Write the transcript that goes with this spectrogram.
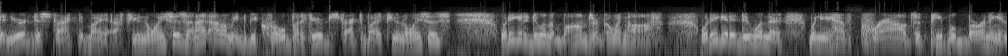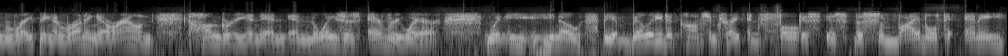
and you're distracted by a few noises, and I, I don't mean to be cruel, but if you're distracted by a few noises, what are you going to do when the bombs are going off? What are you going to do when they when you have crowds of people burning and raping and running around, hungry and and, and noises everywhere? When you know the ability to concentrate and focus is the survival to any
